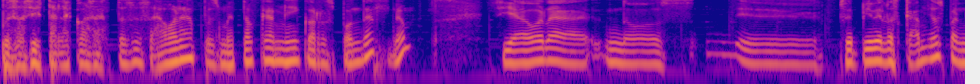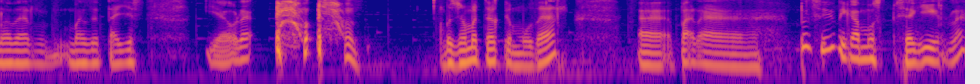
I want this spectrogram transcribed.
pues así está la cosa. Entonces ahora pues me toca a mí corresponder, ¿no? si ahora nos eh, se pide los cambios para no dar más detalles y ahora pues yo me tengo que mudar uh, para pues sí digamos seguirla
